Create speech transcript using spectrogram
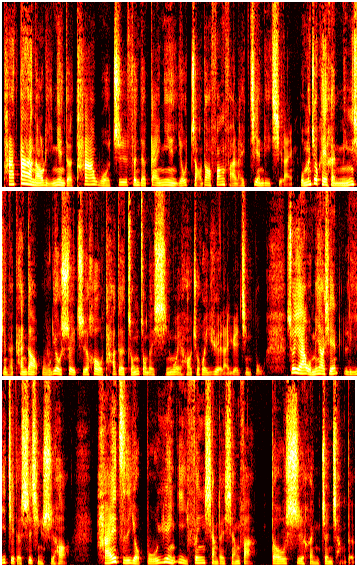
他大脑里面的他我之分的概念有找到方法来建立起来，我们就可以很明显的看到五六岁之后，他的种种的行为哈就会越来越进步。所以啊，我们要先理解的事情是哈，孩子有不愿意分享的想法都是很正常的。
